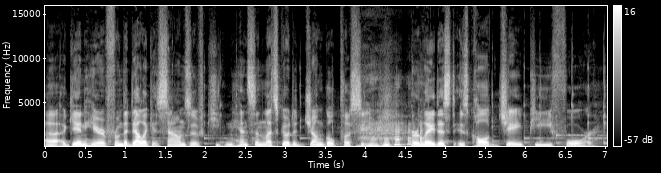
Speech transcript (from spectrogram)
uh, again here. From the delicate sounds of Keaton Henson, let's go to Jungle Pussy. Her latest is called JP4.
